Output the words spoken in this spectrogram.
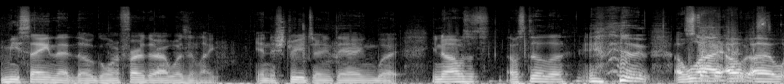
me saying that though. Going further, I wasn't like in the streets or anything, but you know, I was I was still a a wise a, a,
